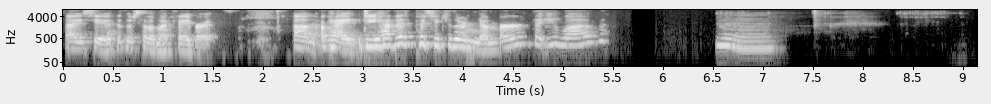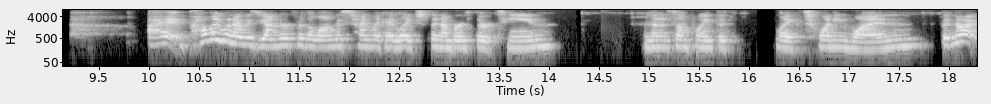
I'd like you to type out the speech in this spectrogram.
I do too. Those are some of my favorites. Um, okay. Do you have a particular number that you love? Hmm. I probably when I was younger for the longest time, like I liked the number 13. And then at some point the like 21, but not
